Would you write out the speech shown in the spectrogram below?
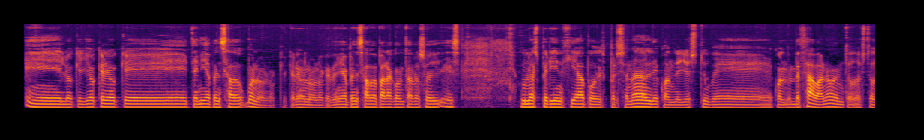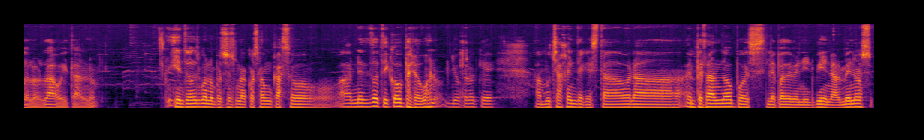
eh, lo que yo creo que tenía pensado, bueno, lo que creo no, lo que tenía pensado para contaros hoy es una experiencia pues personal de cuando yo estuve, cuando empezaba, ¿no? En todo esto de los DAO y tal, ¿no? Y entonces, bueno, pues es una cosa, un caso anecdótico, pero bueno, yo creo que a mucha gente que está ahora empezando, pues le puede venir bien. Al menos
